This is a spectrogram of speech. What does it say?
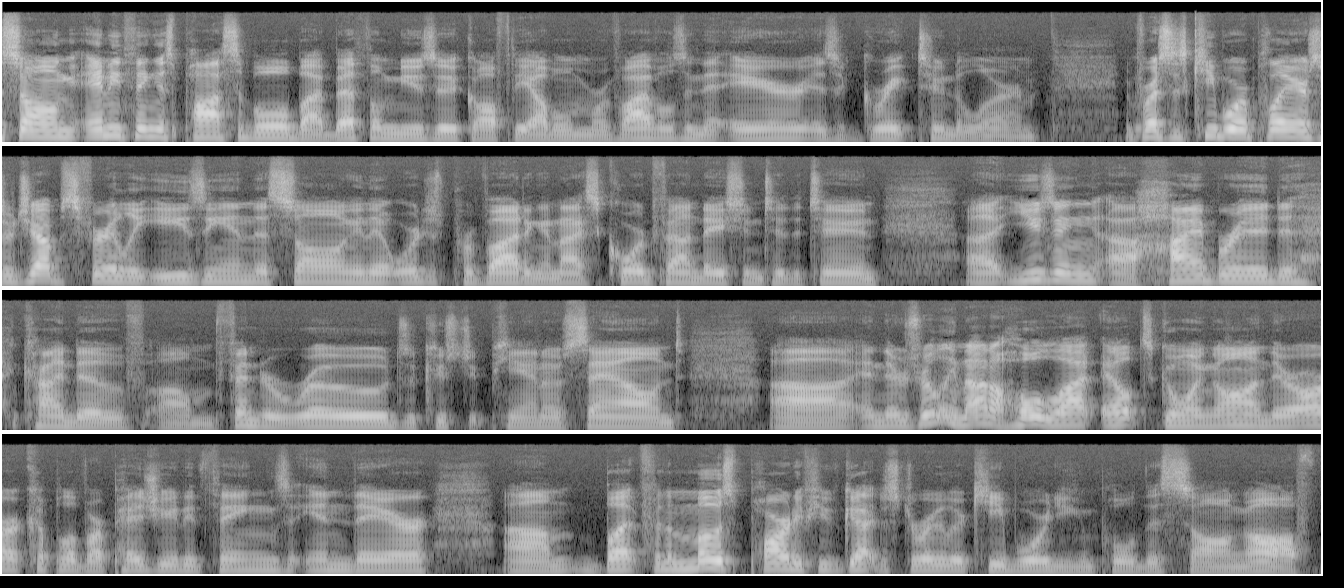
song Anything is Possible by Bethel Music off the album Revivals in the Air is a great tune to learn. And for us as keyboard players, our job's fairly easy in this song in that we're just providing a nice chord foundation to the tune. Uh, using a hybrid kind of um, Fender Rhodes acoustic piano sound. Uh, and there's really not a whole lot else going on. There are a couple of arpeggiated things in there. Um, but for the most part, if you've got just a regular keyboard, you can pull this song off.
